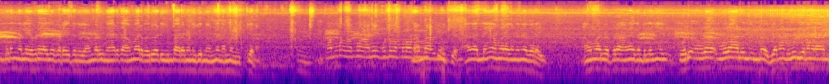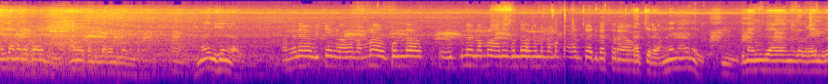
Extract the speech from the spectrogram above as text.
ഇവിടെ നല്ല എവിടെ ആയാലും പറയത്തില്ല അവന്മാർക്ക് നേരത്തെ അവന്മാർ പരിപാടി ചെയ്യുമ്പോൾ അരമണിക്കുന്നുണ്ട് നമ്മൾ നിൽക്കണം നമ്മൾ നമ്മൾ ആനയെ കൊണ്ട് നമ്മളവിടെ നിൽക്കണം അതല്ലെങ്കിൽ അവന്മാർ അങ്ങനെ തന്നെ പറയും. അവന്മാർ എപ്പോഴും ആനയെ കണ്ടില്ലെങ്കിൽ ഒരു ഒരാ- ഒരാളില്ലല്ലോ ജനം നൂറ് ജനങ്ങളാകുമ്പോൾ അവന്മാർ എപ്പോഴും കണ്ടില്ല ആനയെ കണ്ടില്ല കണ്ടില്ല കണ്ടില്ല. അങ്ങനെ വിഷയങ്ങളാവും അങ്ങനെ വിഷയങ്ങളാവും നമ്മളെ കൊണ്ട് പിന്നെ നമ്മൾ ആനയെ കൊണ്ടിറങ്ങുമ്പോൾ നമുക്ക് അവർക്കായിട്ട് കച്ചറ കച്ചറയാവും. കച്ചറ. അങ്ങനെ തന്നെ ആകുന്നത് പിന്നെ എന്ത് എന്നൊക്കെ പറയുമ്പോൾ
